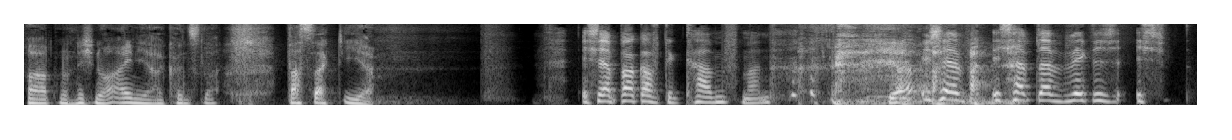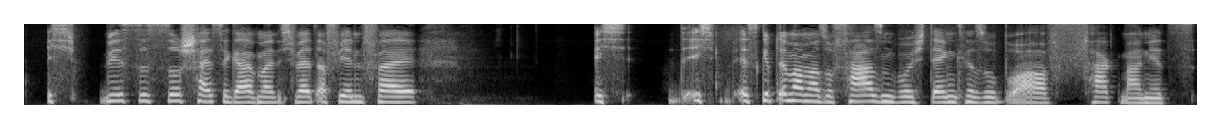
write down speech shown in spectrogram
warten und nicht nur ein Jahr Künstler. Was sagt ihr? Ich hab Bock auf den Kampf, Mann. Ja? Ich hab, ich hab da wirklich, ich, ich, mir ist es so scheißegal, Mann. Ich werde auf jeden Fall, ich, ich, es gibt immer mal so Phasen, wo ich denke, so, boah, fuck, Mann, jetzt,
